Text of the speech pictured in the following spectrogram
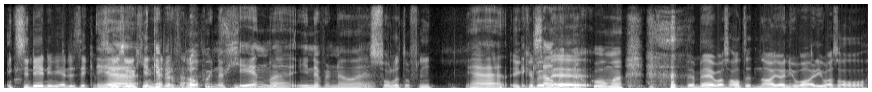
Ik studeer niet meer, dus ik heb Ja, sowieso geen ik heb er voorlopig nog geen, maar you never know. Hè. Is solid of niet? Ja, Ik ik, zal er mij- komen. Bij mij was altijd na januari was al,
